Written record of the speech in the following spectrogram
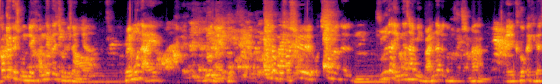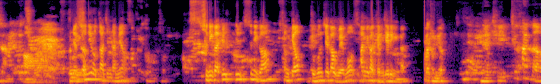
성격이 좋은데 경제까지 좋을 리가 있냐. 외모는 아예 물어내고. 그러니까 뭐 사실 어떻게 보면은 음. 둘 다 있는 사람이 만나면 너무 좋지만 네, 그것까지 기대하지 않아요. 아, 그냥 순위로 따진다면? 성격이 더 우선 순위가 1, 일순위가 성격, 두 번째가 외모, 3위가 경제력인가요? Ba chủ nhật Nè, thì thứ hai là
